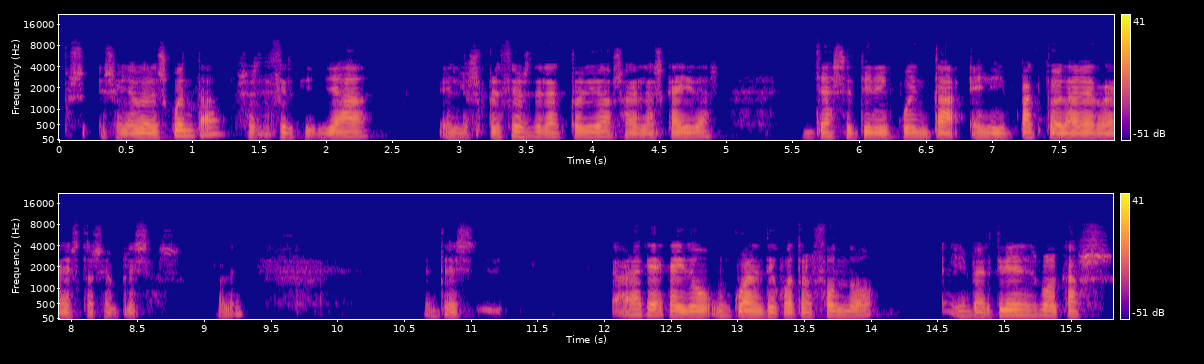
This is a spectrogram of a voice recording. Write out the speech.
pues eso ya lo descuenta, es decir, que ya en los precios de la actualidad, o sea, en las caídas, ya se tiene en cuenta el impacto de la guerra en estas empresas. ¿vale? Entonces, ahora que ha caído un 44 el fondo, invertir en small caps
